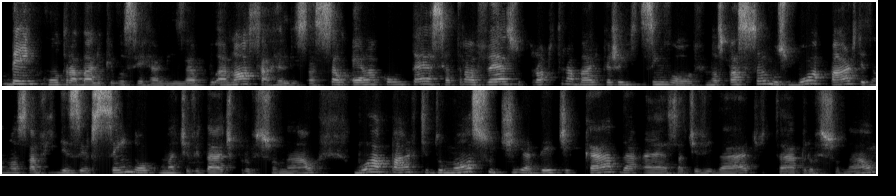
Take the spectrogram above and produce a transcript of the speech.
bem com o trabalho que você realiza. A nossa realização, ela acontece através do próprio trabalho que a gente desenvolve. Nós passamos boa parte da nossa vida exercendo alguma atividade profissional, boa parte do nosso dia dedicada a essa atividade tá, profissional.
